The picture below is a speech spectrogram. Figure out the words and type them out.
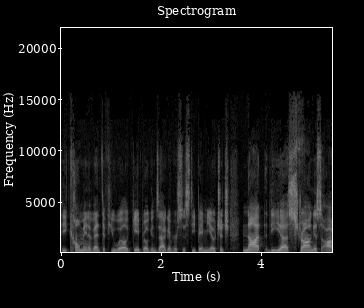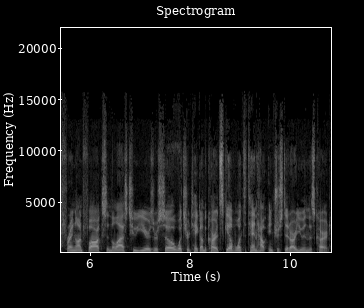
the co main event, if you will, Gabriel Gonzaga versus Stipe Miocic. Not the uh, strongest offering on Fox in the last two years or so. What's your take on the card? Scale of 1 to 10, how interested are you in this card?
